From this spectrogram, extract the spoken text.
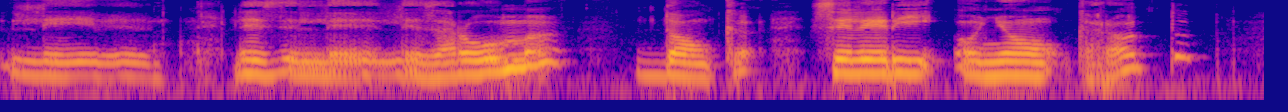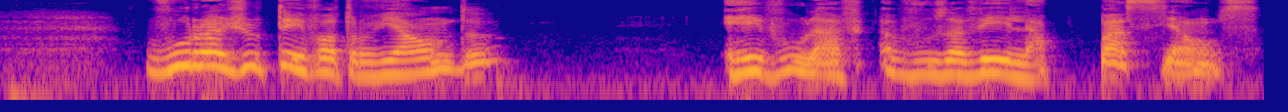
les, les, les, les arômes, donc céleri, oignon, carotte. Vous rajoutez votre viande et vous, vous avez la patience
